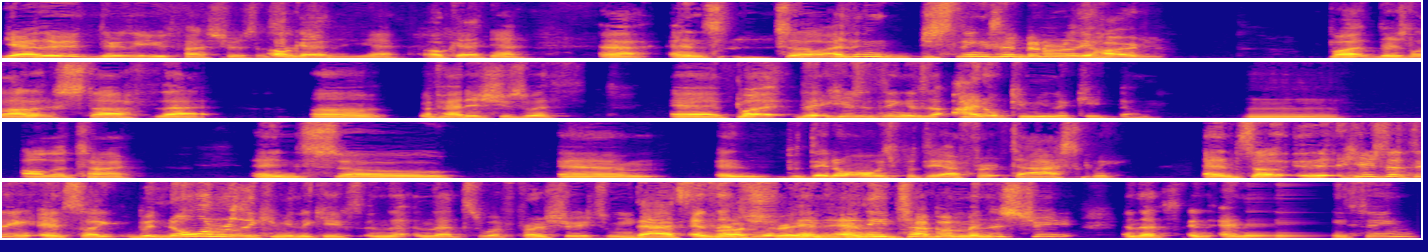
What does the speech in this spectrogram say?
Yeah, they're they're the youth pastors. Okay. Yeah, Okay. yeah. And so I think just things have been really hard, but there's a lot of stuff that uh, I've had issues with. Uh, but the, here's the thing: is that I don't communicate them. Mm, all the time and so um and but they don't always put the effort to ask me and so uh, here's the thing it's like but no one really communicates and, that, and that's what frustrates me that's and that's what, frustrating. in any type of ministry and that's in anything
